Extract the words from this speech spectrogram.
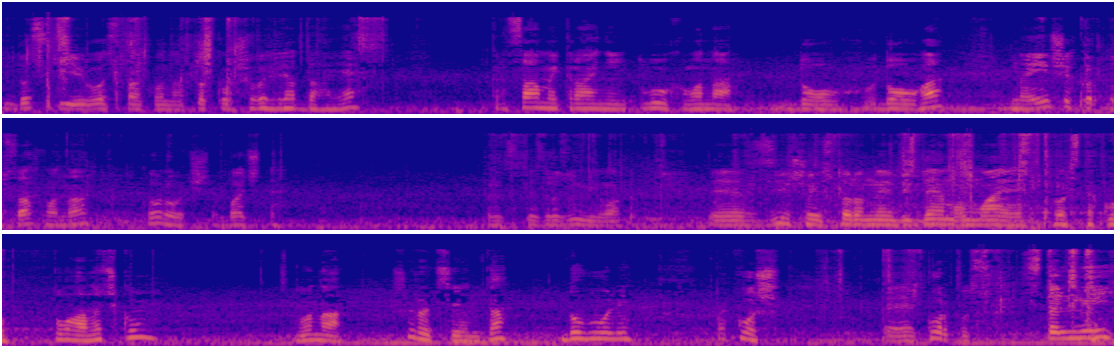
доскі. Ось так вона також виглядає. Самий крайній плуг вона дов, довга, на інших корпусах вона коротша, бачите. В принципі, зрозуміло. Е, З іншої сторони дійдемо, має ось таку планочку. Вона широченька доволі. Також е, корпус стальний,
